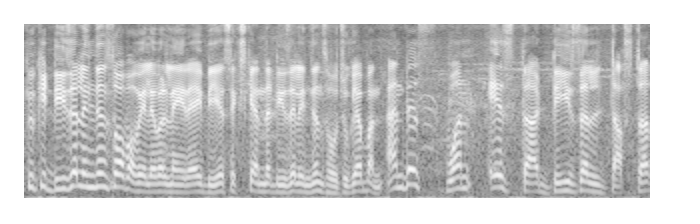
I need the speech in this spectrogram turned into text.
क्योंकि डीजल इंजन तो अब अवेलेबल नहीं रहे बी एस के अंदर डीजल इंजन हो चुके हैं बंद। And this one is the diesel Duster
